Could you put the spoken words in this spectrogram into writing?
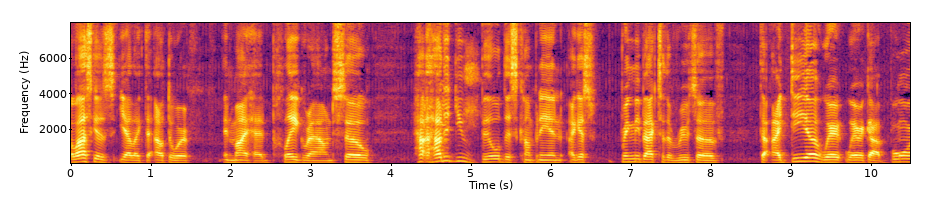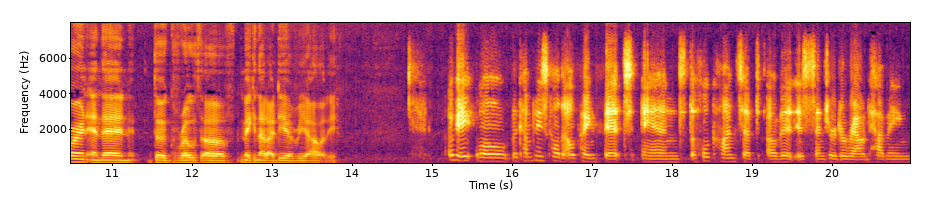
Alaska's, yeah, like the outdoor, in my head, playground. So how, how did you build this company? And I guess bring me back to the roots of the idea where where it got born and then the growth of making that idea a reality. Okay well the company's called alpine fit and the whole concept of it is centered around having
